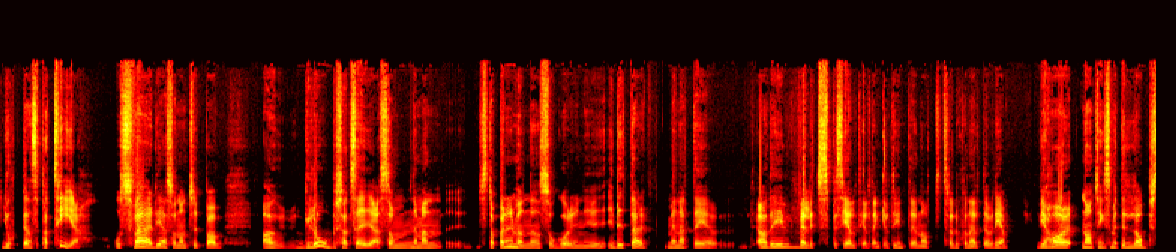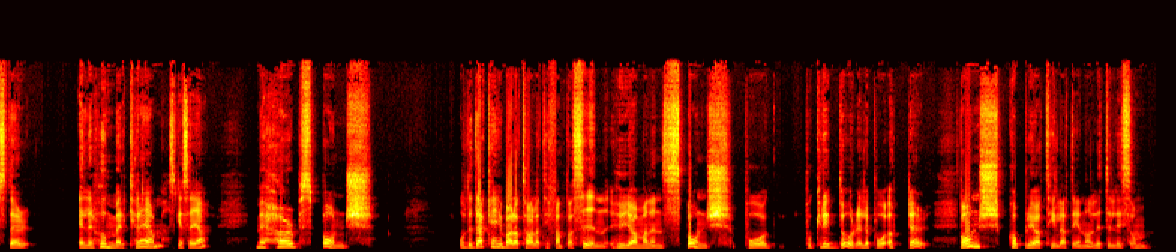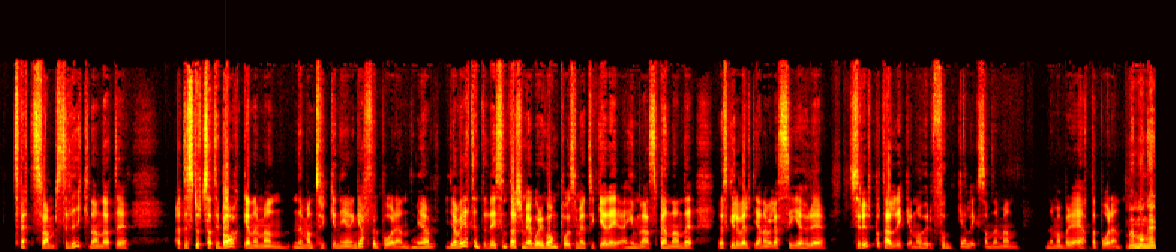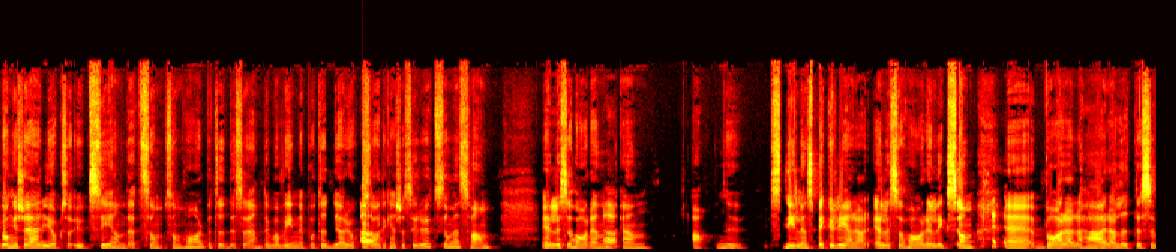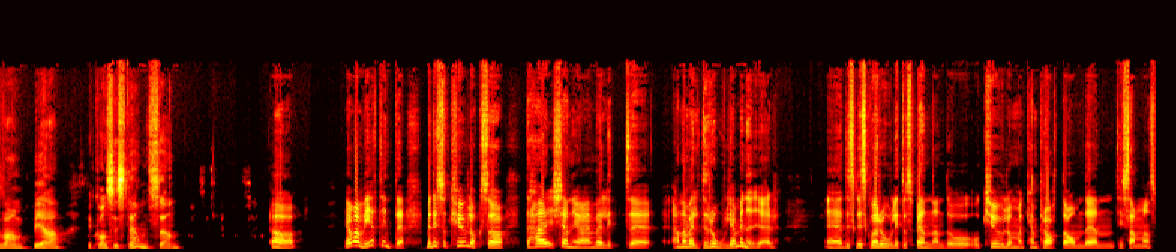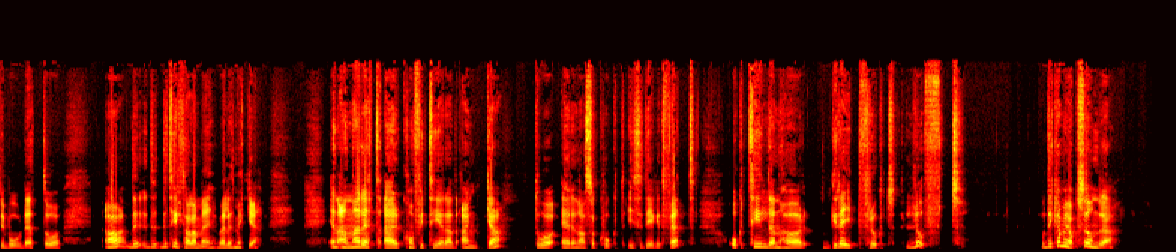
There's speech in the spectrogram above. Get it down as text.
hjortens paté. Och svär, det är alltså någon typ av, av glob så att säga, som när man stoppar den i munnen så går den i, i bitar. Men att det ja, det är väldigt speciellt helt enkelt. Det är inte något traditionellt över det. Vi har någonting som heter Lobster, eller hummerkräm ska jag säga, med herb sponge. Och det där kan ju bara tala till fantasin. Hur gör man en sponge på, på kryddor eller på örter? Sponge kopplar jag till att det är något lite liksom tvättsvampsliknande, att det, att det studsar tillbaka när man, när man trycker ner en gaffel på den. Jag, jag vet inte, det är sånt där som jag går igång på som jag tycker är himla spännande. Jag skulle väldigt gärna vilja se hur det ser ut på tallriken och hur det funkar liksom när man, när man börjar äta på den. Men många gånger så är det ju också utseendet som, som har betydelse. Det var vi inne på tidigare också. Ja. Det kanske ser ut som en svamp. Eller så har den ja. en, ja nu, snillen spekulerar. Eller så har det liksom eh, bara det här lite svampiga konsistensen. Ja. ja, man vet inte. Men det är så kul också. Det här känner jag en väldigt, eh, han har väldigt roliga menyer. Eh, det, ska, det ska vara roligt och spännande och, och, kul om man kan prata om den tillsammans vid bordet. Och, ja, det, det, det tilltalar mig väldigt mycket. En annan rätt är konfiterad anka. Då är den alltså kokt i sitt eget fett. Och till den hör grapefruktluft. Och det kan man ju också undra.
